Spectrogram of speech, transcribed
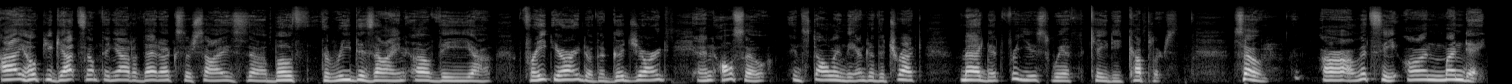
I hope you got something out of that exercise, uh, both the redesign of the uh, freight yard or the goods yard, and also installing the under the track magnet for use with KD couplers. So uh, let's see, on Monday.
